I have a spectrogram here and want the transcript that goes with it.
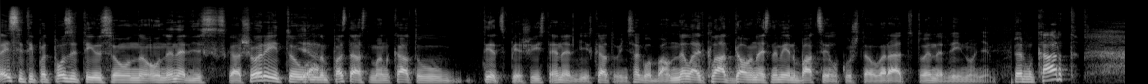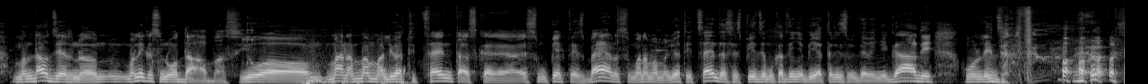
Esi tikpat pozitīvs un, un enerģisks kā šorīt. Pastāsti man, kā tu tiec pie šīs enerģijas, kā tu viņu saglabā. Un nelaid klāt galvenais nevienu bacilu, kurš tev varētu to enerģiju noņemt. Pirmkārt, man daudz ir man liekas, no dabas. Jo mana mamma ļoti centās, ka esmu piektais bērns, un mana mamma ļoti centās. Es piedzimu, kad viņa bija 39 gadi. Līdz ar to Tas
